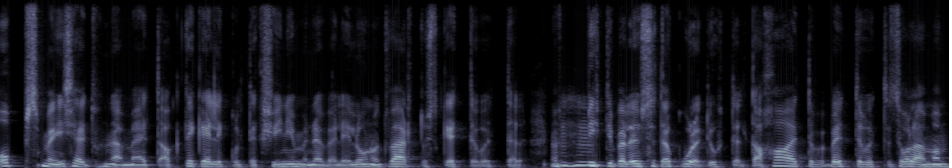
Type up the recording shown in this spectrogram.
hops, me ise tunneme, et aga tegelikult, eks ju, inimene veel ei loonud väärtustki ettevõttele. noh mm -hmm., tihtipeale just seda kuuled juhtidelt, ahaa, et ta peab ettevõttes olema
